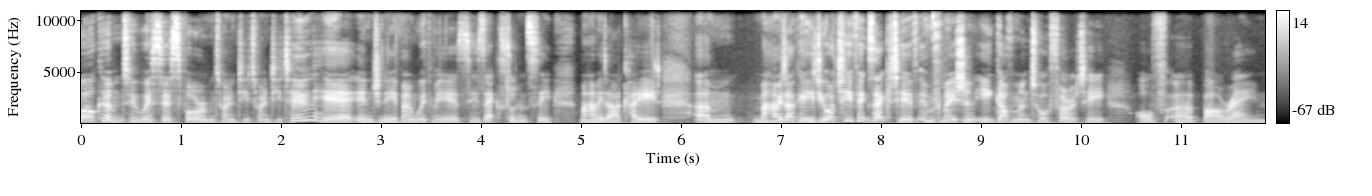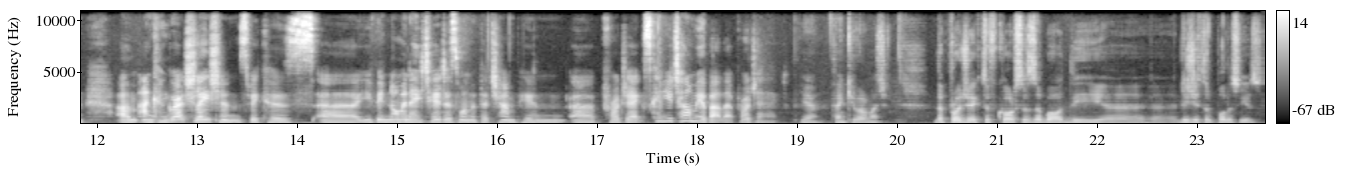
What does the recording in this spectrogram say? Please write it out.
Welcome to WSIS Forum 2022 here in Geneva and with me is His Excellency Mohamed Al Qaed. Um, Mohamed Al Qaed, you are Chief Executive Information E-Government Authority of uh, Bahrain um, and congratulations because uh, you've been nominated as one of the champion uh, projects. Can you tell me about that project? Yeah, thank you very much. The project of course is about the uh, uh, digital policies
